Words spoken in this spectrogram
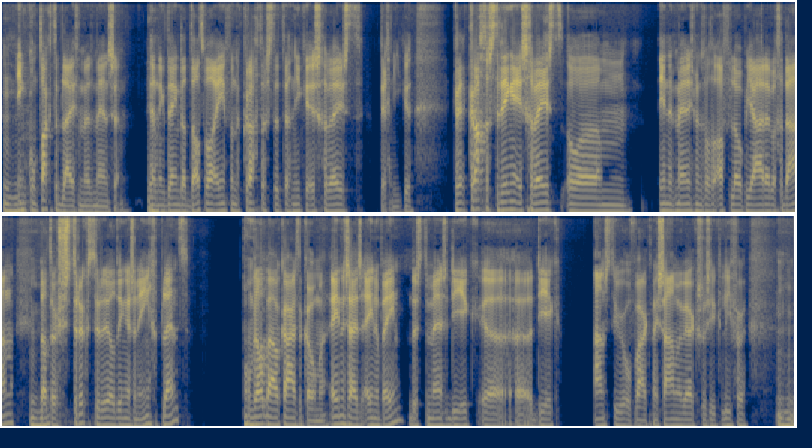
Mhm. in contact te blijven met mensen. Ja. En ik denk dat dat wel een van de krachtigste technieken is geweest. Technieken. Krachtigste dingen is geweest ehm, in het management wat we de afgelopen jaren hebben gedaan Mhm. dat er structureel dingen zijn ingepland om wel bij elkaar te komen. Enerzijds één op één, dus de mensen die ik, eh, eh, die ik aanstuur of waar ik mee samenwerk, zo zie ik liever, Mhm.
